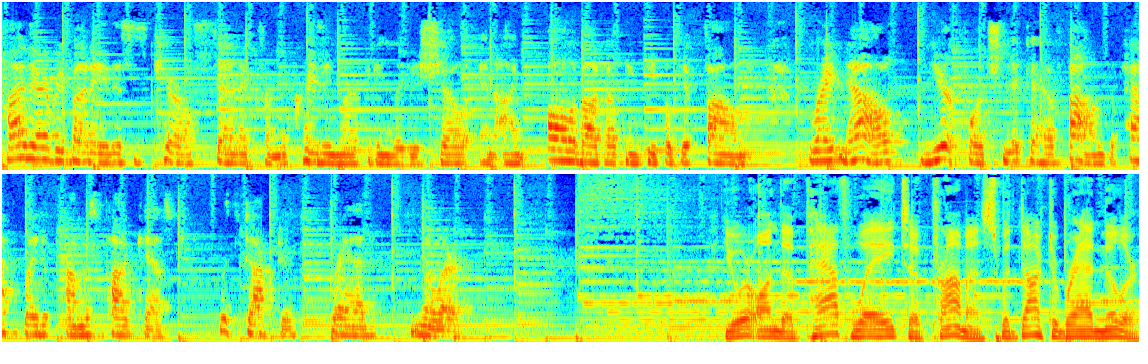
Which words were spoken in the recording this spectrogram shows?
Hi there, everybody. This is Carol Stanek from the Crazy Marketing Ladies Show, and I'm all about helping people get found. Right now, you're fortunate to have found the Pathway to Promise podcast with Dr. Brad Miller. You're on the Pathway to Promise with Dr. Brad Miller.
